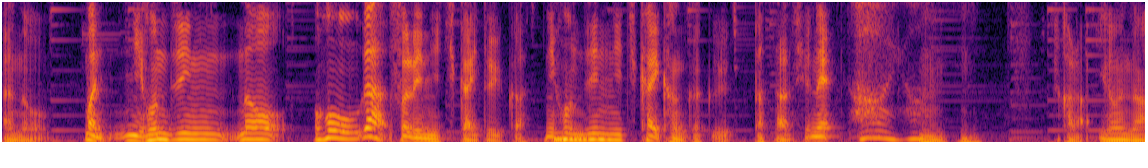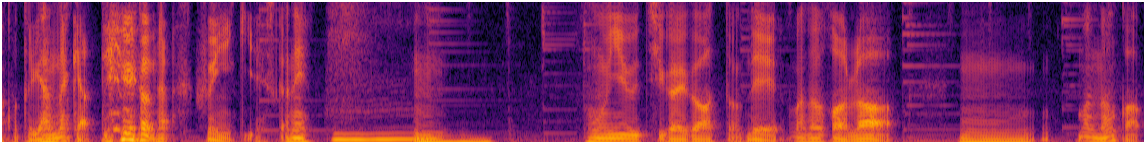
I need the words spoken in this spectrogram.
あの、まあ日本人の方がそれに近いというか、日本人に近い感覚だったんですよね。はいはい。うんうん。だから、いろんなことやんなきゃっていうような雰囲気ですかね。うーんうん。そういう違いがあったので、まあだから、うん、まあなんか、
